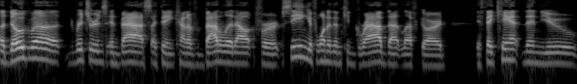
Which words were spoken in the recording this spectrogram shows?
Edoga, Richards, and Bass, I think, kind of battle it out for seeing if one of them can grab that left guard. If they can't, then you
